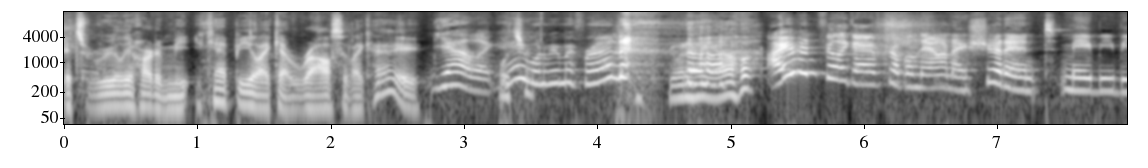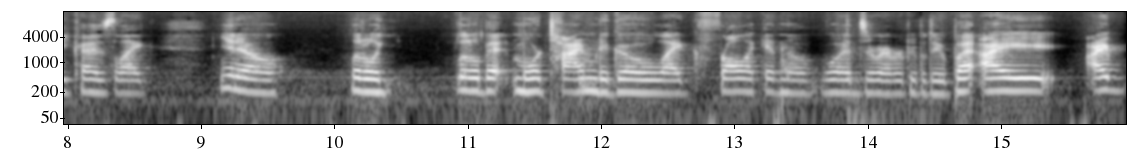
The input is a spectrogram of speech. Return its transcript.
it's really hard to meet. You can't be like at Ralph's and like, hey, Yeah, like, hey, your- want to be my friend? you want to hang out? I even feel like I have trouble now, and I shouldn't. Maybe because, like, you know, little little bit more time to go like frolic in the woods or whatever people do. But I I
